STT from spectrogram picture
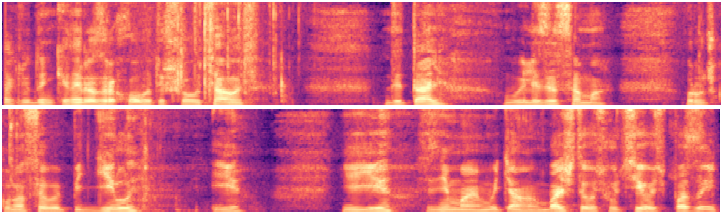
Так, люденьки, не розраховуйте, що оця ось деталь вилізе сама. Ручку на себе підділи і її знімаємо, витягуємо. Бачите, ось у ці ось пази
